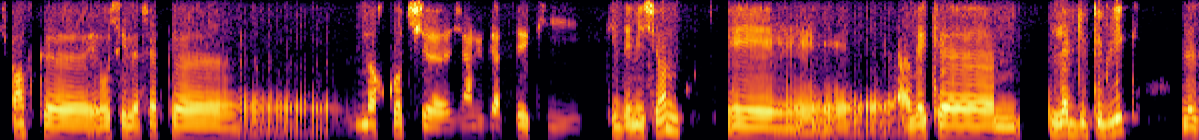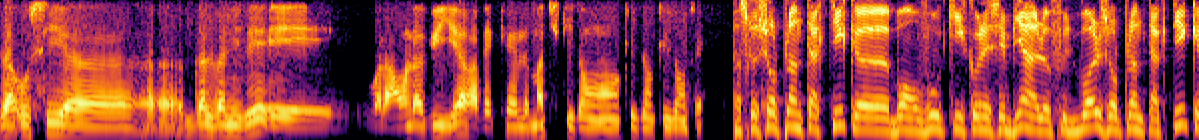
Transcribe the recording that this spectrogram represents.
je pense que et aussi le fait que leur coach Jean-Luc Gasset qui, qui démissionne et avec l'aide du public les a aussi euh, galvanisés et voilà, on l'a vu hier avec le match qu'ils ont qu'ils ont qu'ils ont fait. Parce que sur le plan tactique, euh, bon, vous qui connaissez bien le football, sur le plan tactique,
